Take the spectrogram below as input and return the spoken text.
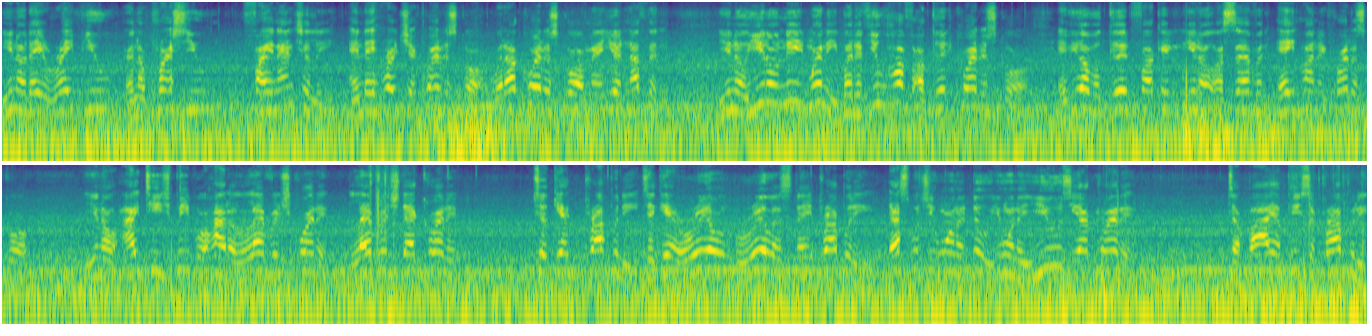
you know, they rape you and oppress you financially and they hurt your credit score. Without credit score, man, you're nothing. You know, you don't need money, but if you have a good credit score, if you have a good fucking, you know, a seven, eight hundred credit score, you know, I teach people how to leverage credit, leverage that credit to get property, to get real real estate property. That's what you want to do. You want to use your credit to buy a piece of property,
